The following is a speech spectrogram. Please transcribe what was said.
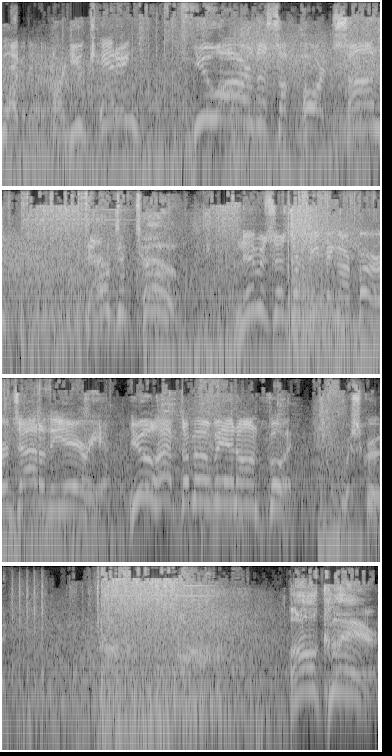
What? Are you kidding? You are the support, son! Down to two! Nemacysts are keeping our birds out of the area. You'll have to move in on foot. We're screwed. All clear!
